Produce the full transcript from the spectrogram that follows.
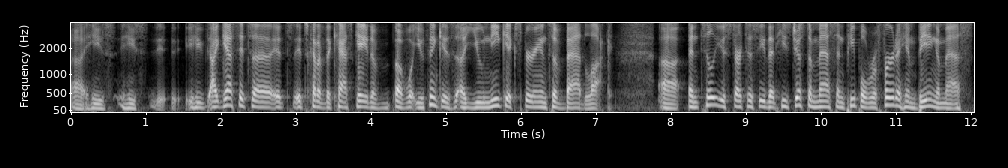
uh, he's he's he. I guess it's a it's it's kind of the cascade of of what you think is a unique experience of bad luck. Uh, until you start to see that he's just a mess, and people refer to him being a mess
